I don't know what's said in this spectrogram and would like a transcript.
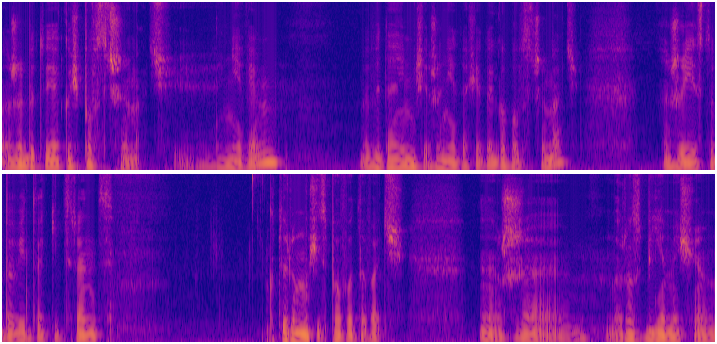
żeby to jakoś powstrzymać. Nie wiem. Wydaje mi się, że nie da się tego powstrzymać, że jest to pewien taki trend, który musi spowodować, że rozbijemy się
